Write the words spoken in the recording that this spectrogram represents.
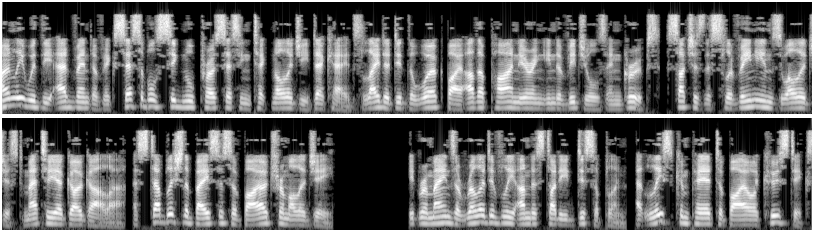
Only with the advent of accessible signal processing technology decades later did the work by other pioneering individuals and groups, such as the Slovenian zoologist Matija Gogala, establish the basis of biotremology. It remains a relatively understudied discipline, at least compared to bioacoustics,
